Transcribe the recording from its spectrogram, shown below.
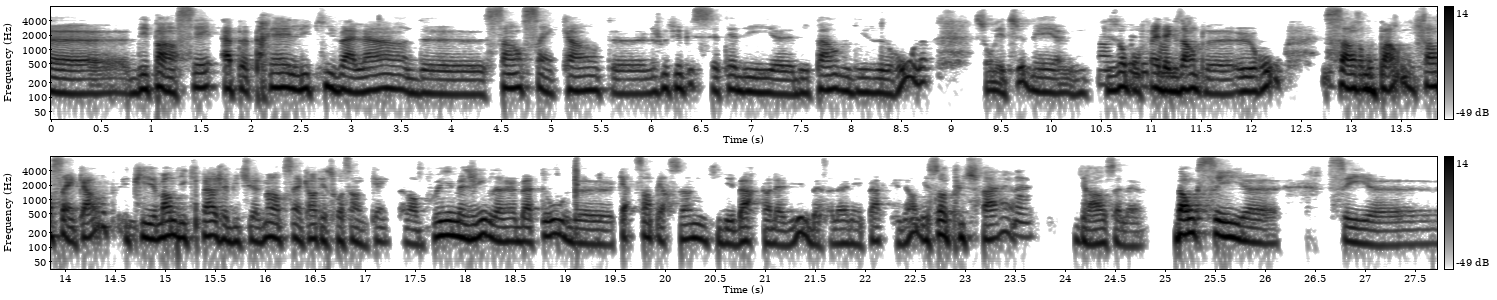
euh, dépensait à peu près l'équivalent de 150, euh, je ne me souviens plus si c'était des, des pounds ou des euros là, sur l'étude, mais ah, disons pour faire d'exemple, euros, 100 ou pounds, 150, et puis les membres d'équipage habituellement entre 50 et 75. Alors, vous pouvez imaginer, vous avez un bateau de 400 personnes qui débarquent dans la ville, bien, ça a un impact énorme, et ça a pu se faire grâce à la. Donc, euh, euh,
